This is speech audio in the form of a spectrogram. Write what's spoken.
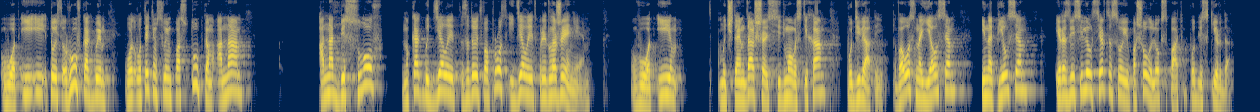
Вот. И, и, то есть Руф как бы вот, вот этим своим поступком, она, она без слов – но как бы делает, задает вопрос и делает предложение. Вот. И мы читаем дальше с 7 стиха по 9. «Воос наелся и напился, и развеселил сердце свое, и пошел и лег спать подле Скирда.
